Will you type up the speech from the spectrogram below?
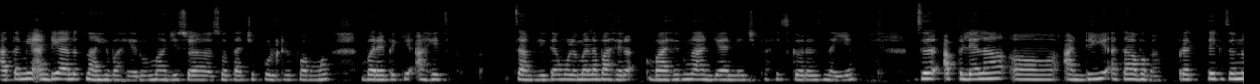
आता मी अंडी आणत नाही बाहेरून. माझी स्वतःची पोल्ट्री फॉर्म बऱ्यापैकी आहेच चांगली. त्यामुळे मला बाहेर बाहेरून अंडी आणण्याची काहीच गरज नाही आहे जर आपल्याला अंडी आता बघा प्रत्येकजण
